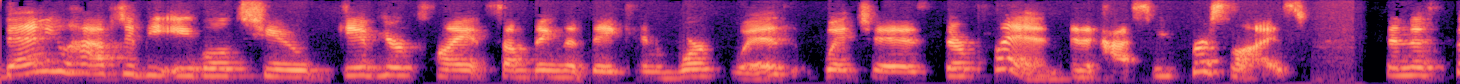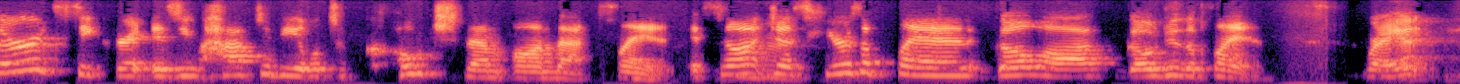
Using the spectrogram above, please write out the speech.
Then you have to be able to give your client something that they can work with, which is their plan, and it has to be personalized. Then the third secret is you have to be able to coach them on that plan. It's not mm-hmm. just here's a plan, go off, go do the plan, right? Yeah.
